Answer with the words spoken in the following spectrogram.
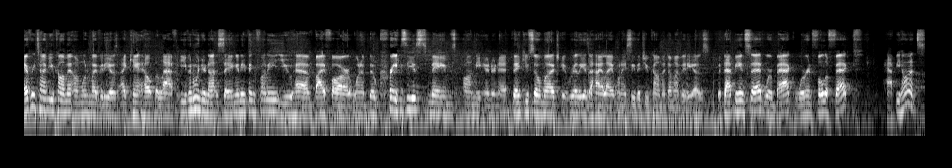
Every time you comment on one of my videos, I can't help but laugh. Even when you're not saying anything funny, you have by far one of the craziest names on the internet. Thank you so much. It really is a highlight when I see that you comment on my videos. With that being said, we're back. We're in full effect. Happy haunts.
